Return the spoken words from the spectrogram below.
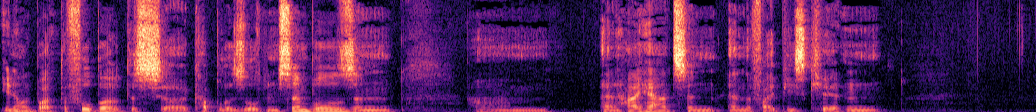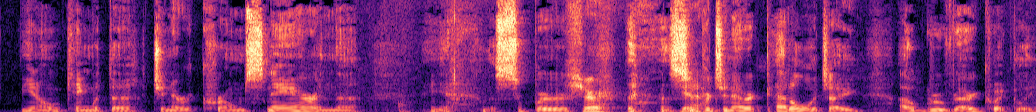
You know, I bought the full boat. This uh, couple of Zildjian cymbals and um, and hi hats and and the five piece kit and. You know, came with the generic chrome snare and the, you know, the super Sure. the super generic pedal, which I outgrew very quickly.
